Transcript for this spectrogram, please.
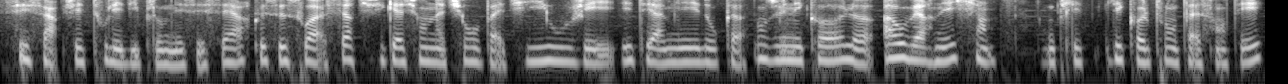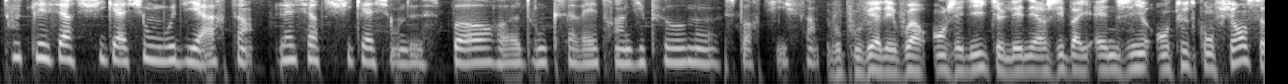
C'est ça, j'ai tous les diplômes nécessaires, que ce soit certification de naturopathie, où j'ai été amenée donc, euh, dans une école euh, à Aubernay, donc l'é- l'école Planta Santé, toutes les certifications Body Art, la certification de sport, euh, donc ça va être un diplôme euh, sportif. Vous pouvez aller voir Angélique, l'énergie by NJ en toute confiance.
